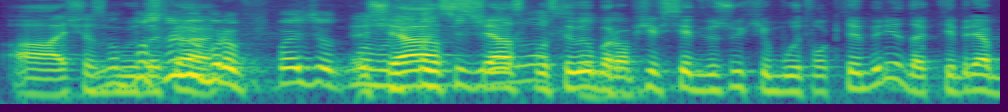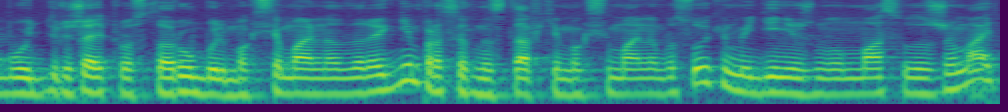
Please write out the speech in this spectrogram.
А сейчас Ну, будет после такая... выборов пойдет. Сейчас, сейчас девальвация, после выборов вообще все движухи будут в октябре. До октября будет держать просто рубль максимально дорогим, процентные ставки максимально высокими, денежную массу зажимать,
